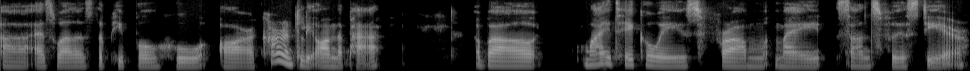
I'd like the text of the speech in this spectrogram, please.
uh, as well as the people who are currently on the path, about my takeaways from my son's first year.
